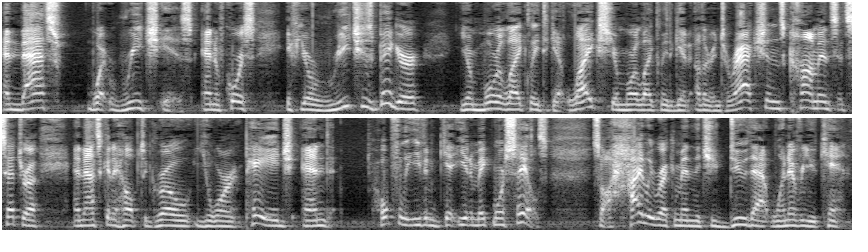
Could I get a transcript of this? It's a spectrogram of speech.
And that's what reach is. And of course, if your reach is bigger, you're more likely to get likes, you're more likely to get other interactions, comments, etc., and that's going to help to grow your page and hopefully even get you to make more sales. So I highly recommend that you do that whenever you can.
